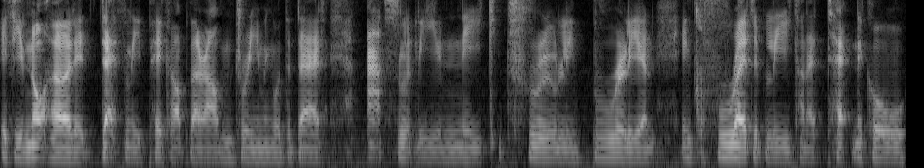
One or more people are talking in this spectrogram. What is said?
if you've not heard it, definitely pick up their album Dreaming with the Dead. Absolutely unique, truly brilliant, incredibly kind of technical,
